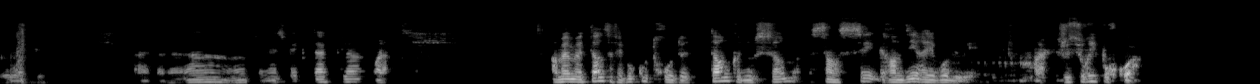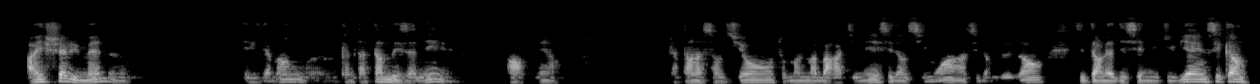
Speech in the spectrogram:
Je vois plus. C'est un spectacle. Voilà. En même temps, ça fait beaucoup trop de temps que nous sommes censés grandir et évoluer. Je souris pourquoi? À échelle humaine, évidemment, quand t'attends des années, oh merde, j'attends l'ascension, tout le monde m'a baratiné, c'est dans six mois, c'est dans deux ans, c'est dans la décennie qui vient, c'est quand?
